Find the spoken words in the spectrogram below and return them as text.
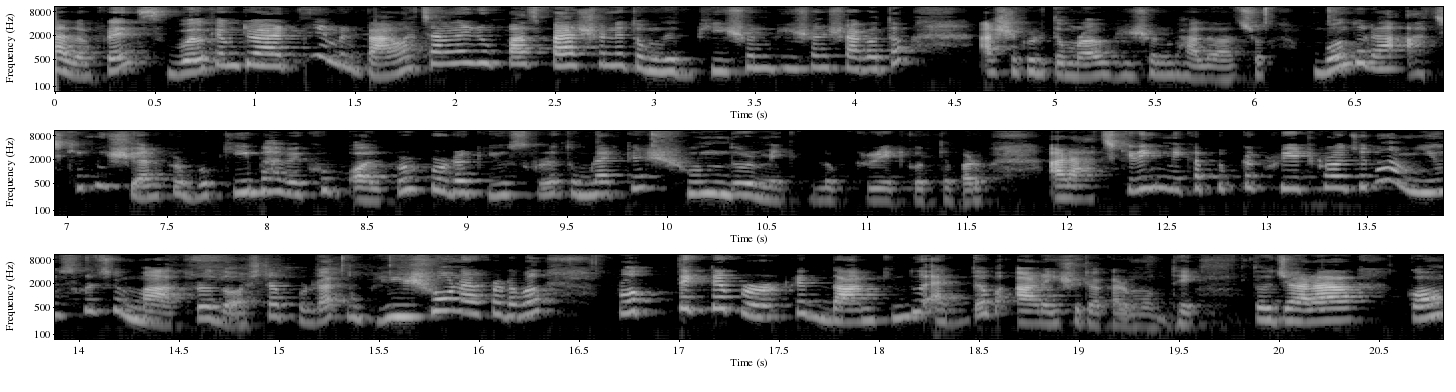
Hello friends welcome to RP আমার বাংলা চ্যানেলের উপাস প্যাশনে তোমাদের ভীষণ ভীষণ স্বাগত। আশা করি তোমরাও ভীষণ ভালো আছো। বন্ধুরা, আজকে আমি শেয়ার করব কীভাবে খুব অল্প প্রোডাক্ট ইউজ করে তোমরা একটা সুন্দর মেকআপ লুক ক্রিয়েট করতে পারো। আর আজকের এই মেকআপ লুকটা ক্রিয়েট করার জন্য আমি ইউজ করছি মাত্র দশটা প্রোডাক্ট ভীষণ অ্যাফোর্ডেবল প্রত্যেকটা প্রোডাক্টের দাম কিন্তু একদম আড়াইশো টাকার মধ্যে। তো যারা কম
